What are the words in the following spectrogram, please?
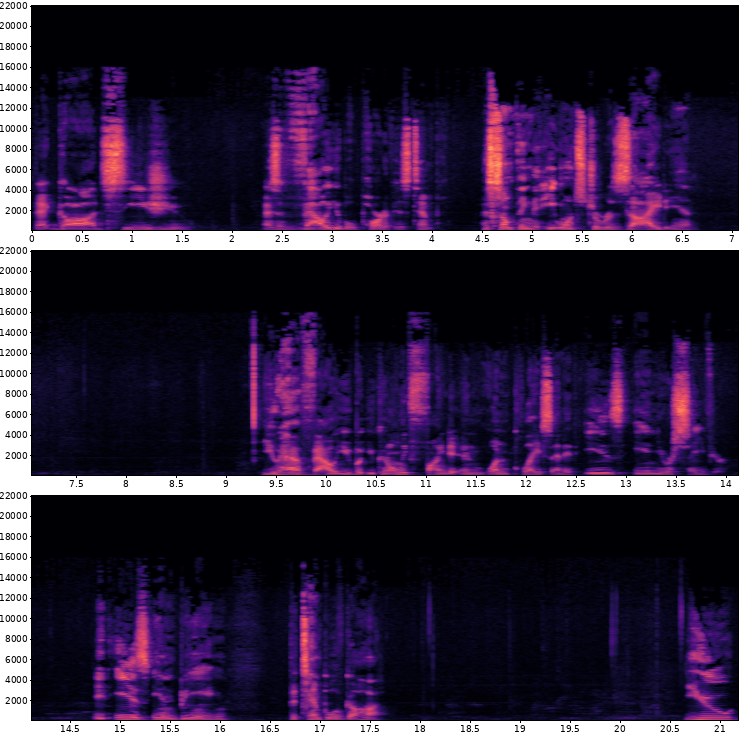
that God sees you as a valuable part of His temple, as something that He wants to reside in. You have value, but you can only find it in one place, and it is in your Savior. It is in being the temple of God. You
